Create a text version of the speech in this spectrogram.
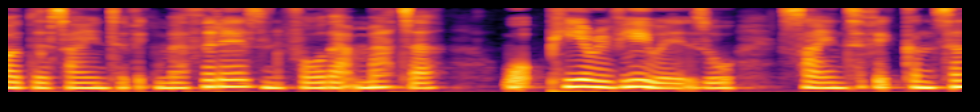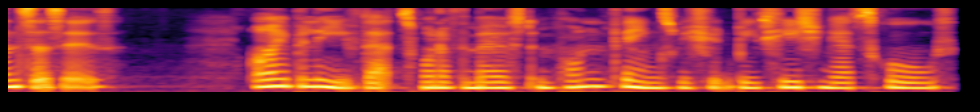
what the scientific method is, and for that matter, what peer review is or scientific consensus is. I believe that's one of the most important things we should be teaching at schools,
